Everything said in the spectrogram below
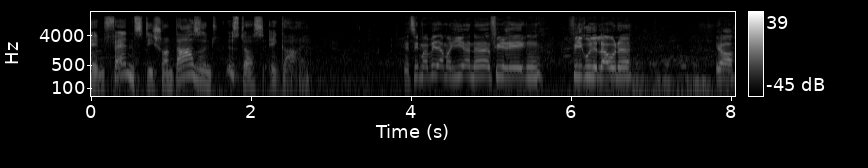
Den Fans, die schon da sind, ist das egal. Jetzt sind wir wieder mal hier, ne? Viel Regen, viel gute Laune. Ja,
